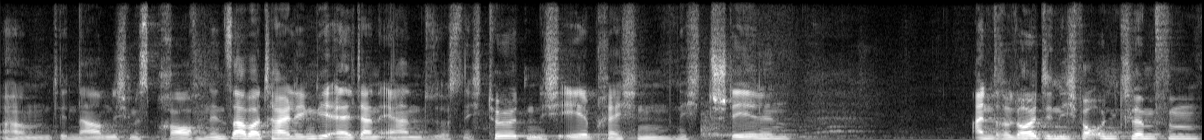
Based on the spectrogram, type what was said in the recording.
ähm, den Namen nicht missbrauchen, den Sabbat heiligen, die Eltern ehren, du sollst nicht töten, nicht Ehe brechen, nicht stehlen, andere Leute nicht verunglimpfen,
